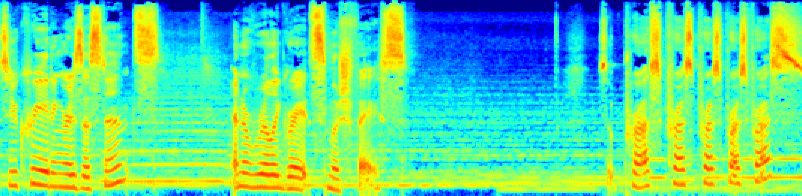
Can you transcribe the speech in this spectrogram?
So you're creating resistance and a really great smush face. So press, press, press, press, press.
